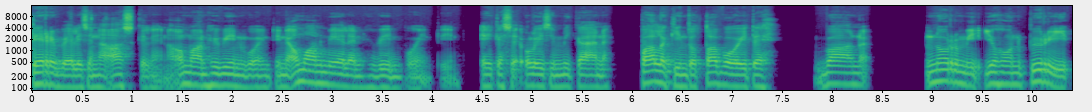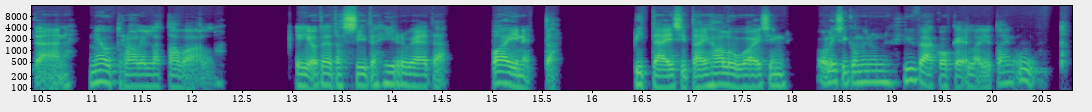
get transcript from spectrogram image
terveellisenä askeleena omaan hyvinvointiin ja oman mielen hyvinvointiin, eikä se olisi mikään palkintotavoite, vaan normi, johon pyritään neutraalilla tavalla. Ei oteta siitä hirveätä painetta, pitäisi tai haluaisin, olisiko minun hyvä kokeilla jotain uutta.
